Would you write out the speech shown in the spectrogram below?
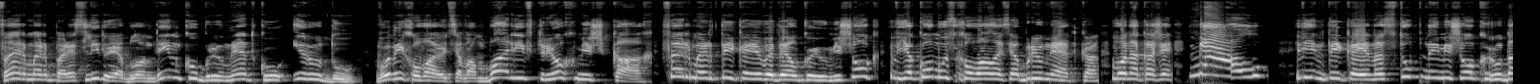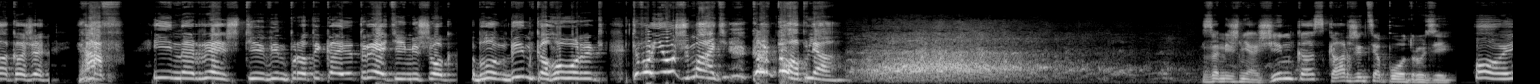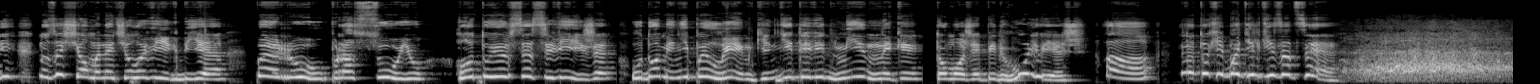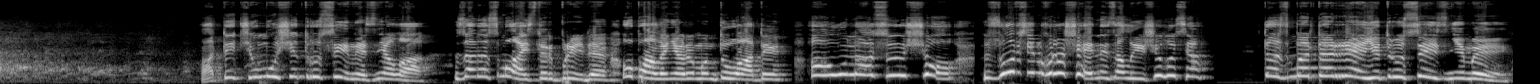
Фермер переслідує блондинку, брюнетку і руду. Вони ховаються в амбарі в трьох мішках. Фермер тикає виделкою в мішок, в якому сховалася брюнетка. Вона каже Мяу. Він тикає наступний мішок, руда каже Гав. І нарешті він протикає третій мішок. Блондинка говорить Твою ж мать, картопля! Заміжня жінка скаржиться подрузі. Ой, ну за що мене чоловік б'є? Перу, прасую, готую все свіже. У домі ні пилинки, діти відмінники. То може підгулюєш? А, ну то хіба тільки за це. А ти чому ще труси не зняла? Зараз майстер прийде опалення ремонтувати. А у нас е, що? Зовсім грошей не залишилося? Та з батареї труси зніми.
